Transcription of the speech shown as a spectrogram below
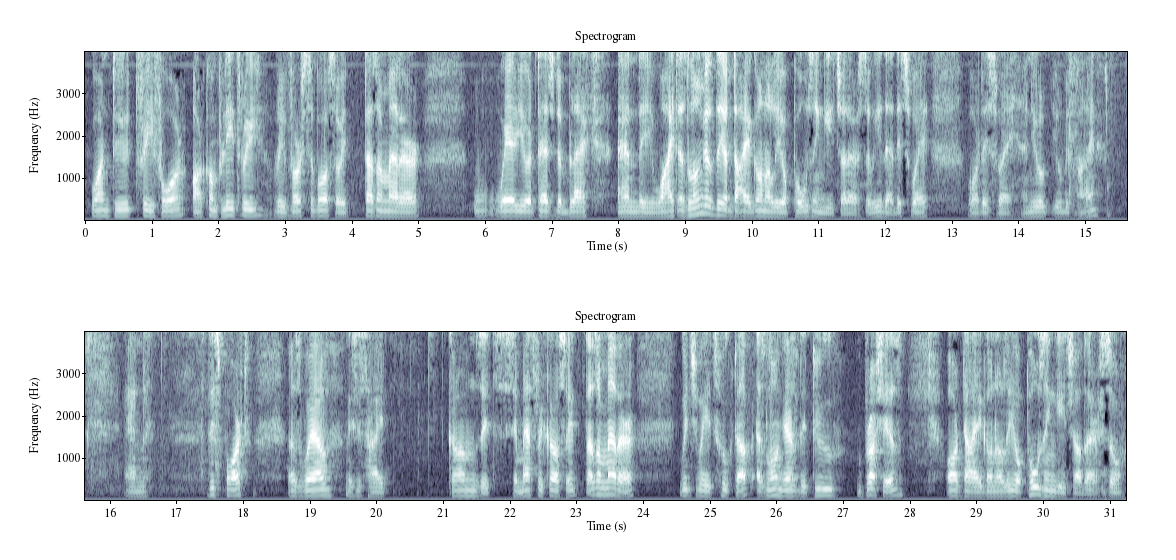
one, two, three, four, are completely reversible, so it doesn't matter where you attach the black and the white as long as they are diagonally opposing each other. So either this way or this way and you'll you'll be fine. And this part as well this is how it comes. It's symmetrical so it doesn't matter which way it's hooked up as long as the two brushes are diagonally opposing each other. So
